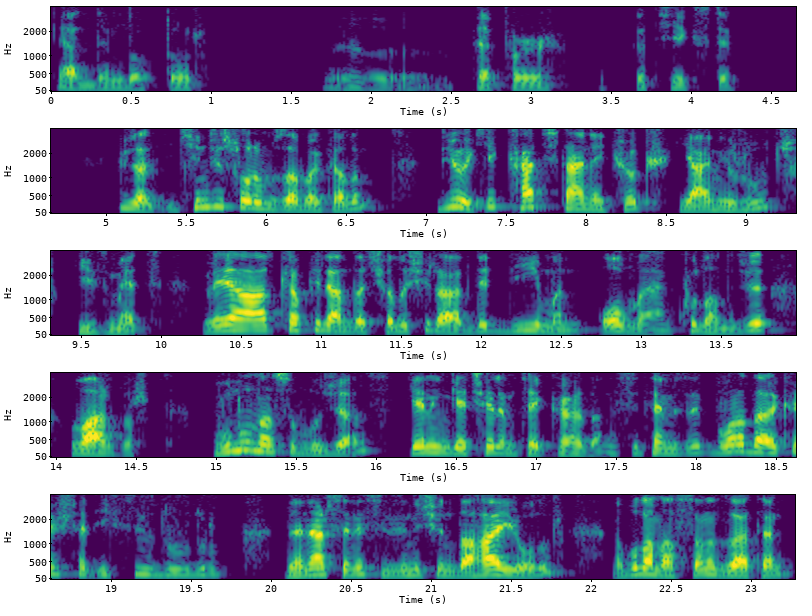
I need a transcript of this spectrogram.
Geldim doktor e, pepper.txt. Güzel. İkinci sorumuza bakalım. Diyor ki kaç tane kök yani root, hizmet veya arka planda çalışır halde daemon olmayan kullanıcı vardır. Bunu nasıl bulacağız? Gelin geçelim tekrardan sitemize. Bu arada arkadaşlar siz durdurup denerseniz sizin için daha iyi olur. Bulamazsanız zaten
